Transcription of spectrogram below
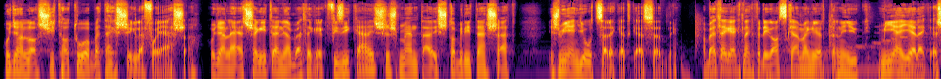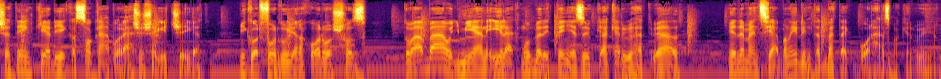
hogyan lassítható a betegség lefolyása, hogyan lehet segíteni a betegek fizikális és mentális stabilitását, és milyen gyógyszereket kell szedni. A betegeknek pedig azt kell megérteniük, milyen jelek esetén kérjék a szakápolási segítséget, mikor forduljanak orvoshoz, továbbá, hogy milyen életmódbeli tényezőkkel kerülhető el, hogy a demenciában érintett beteg kórházba kerüljön.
